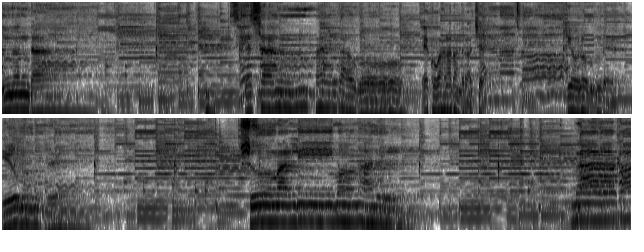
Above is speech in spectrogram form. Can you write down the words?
않는다 세상은 밝아오고 에코가 하나도 안 들어갔지? 마저 기울는데 기우는데 수말리 먼 하늘 날아가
